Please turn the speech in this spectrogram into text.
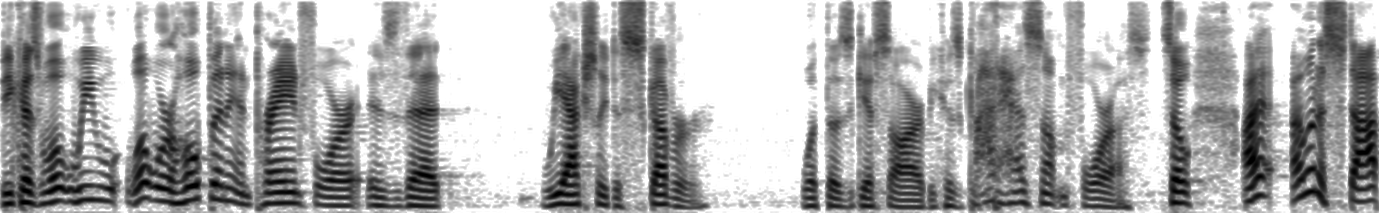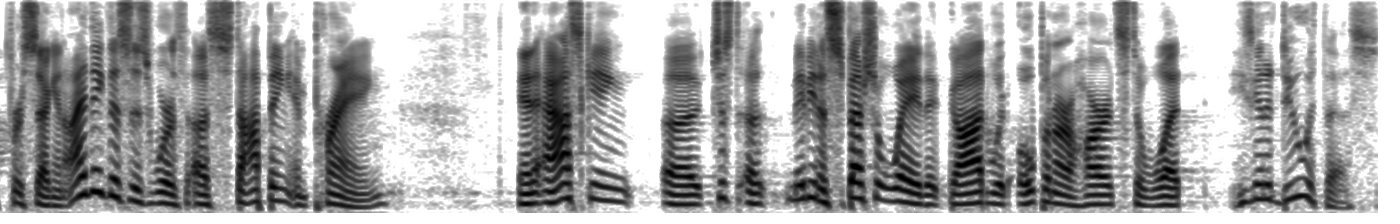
because what, we, what we're hoping and praying for is that we actually discover what those gifts are because God has something for us. So I, I want to stop for a second. I think this is worth us stopping and praying and asking uh, just a, maybe in a special way that God would open our hearts to what He's going to do with this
